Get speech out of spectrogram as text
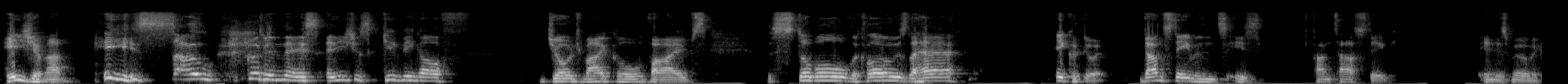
he's your man. He is so good in this, and he's just giving off George Michael vibes. The stubble, the clothes, the hair, it could do it. Dan Stevens is fantastic in this movie.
